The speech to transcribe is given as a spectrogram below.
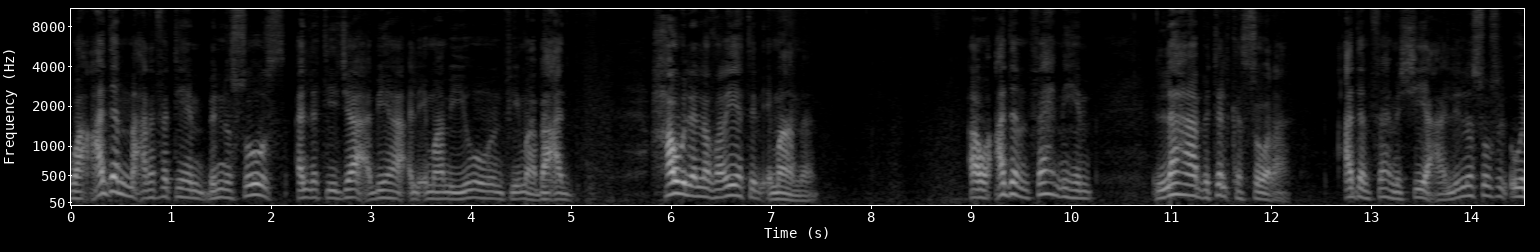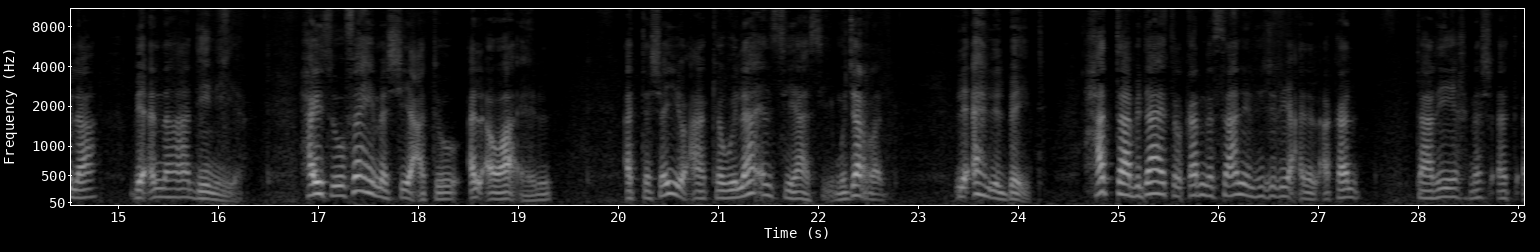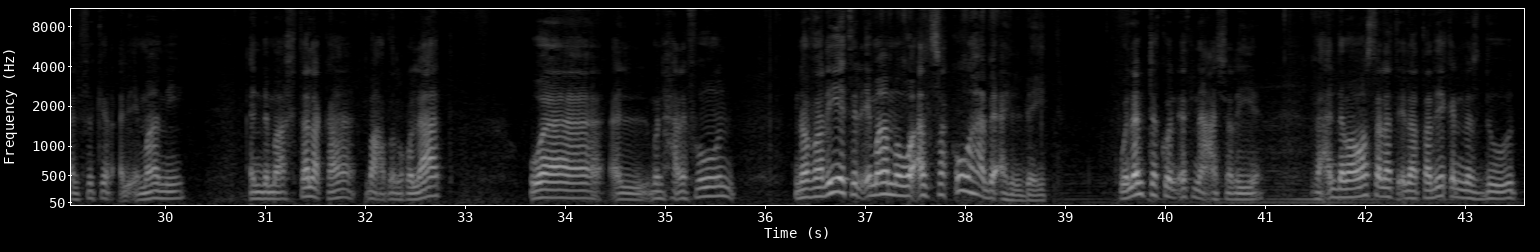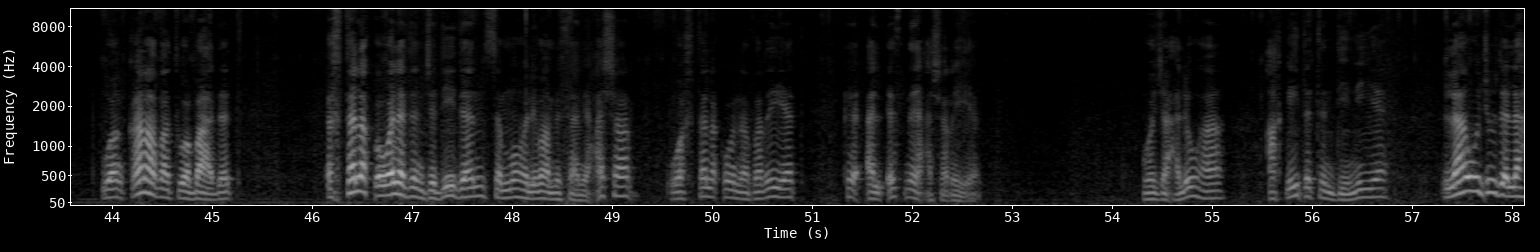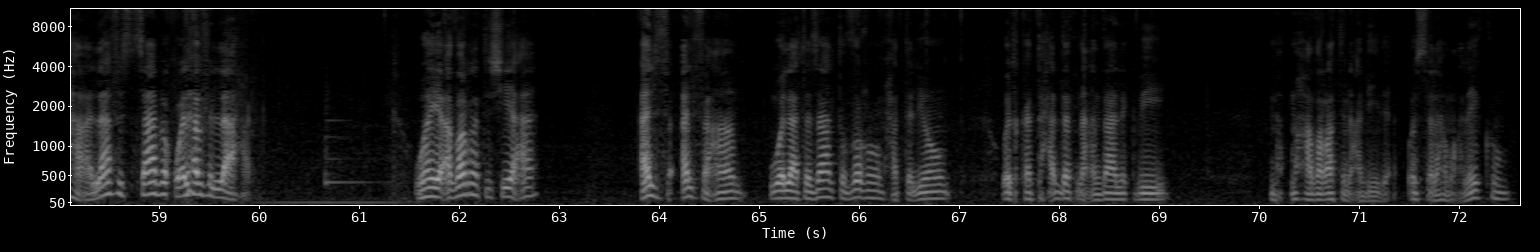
وعدم معرفتهم بالنصوص التي جاء بها الإماميون فيما بعد حول نظرية الإمامة أو عدم فهمهم لها بتلك الصورة عدم فهم الشيعة للنصوص الأولى بأنها دينية حيث فهم الشيعة الأوائل التشيع كولاء سياسي مجرد لأهل البيت. حتى بداية القرن الثاني الهجري على الأقل تاريخ نشأة الفكر الإمامي عندما اختلق بعض الغلاة والمنحرفون نظرية الإمامة وألصقوها بأهل البيت ولم تكن اثنا عشرية. فعندما وصلت إلى طريق مسدود وانقرضت وبادت اختلقوا ولدا جديدا سموه الإمام الثاني عشر. واختلقوا نظرية الاثنى عشرية. وجعلوها عقيدة دينية لا وجود لها لا في السابق ولا في اللاحق. وهي أضرت الشيعة ألف ألف عام ولا تزال تضرهم حتى اليوم. وقد تحدثنا عن ذلك بمحاضرات عديدة. والسلام عليكم.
